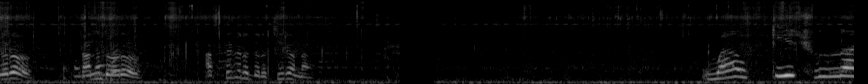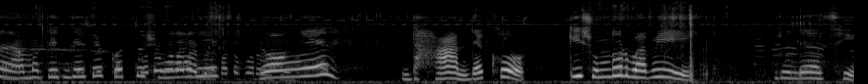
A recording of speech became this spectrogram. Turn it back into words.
ধরো কানে ধরো। আস্তে করে ধরো চিরো না। ওয়াও কি সুন্দর। আমাদের দেশে কত সুন্দর রঙের ধান দেখো কি সুন্দর ভাবে ঝুলে আছে।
